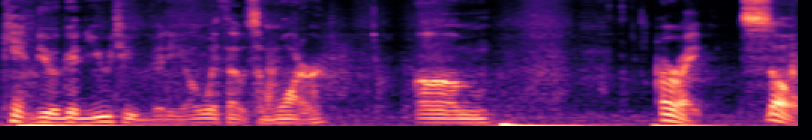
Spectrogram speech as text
can't do a good YouTube video without some water. Um, all right, so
